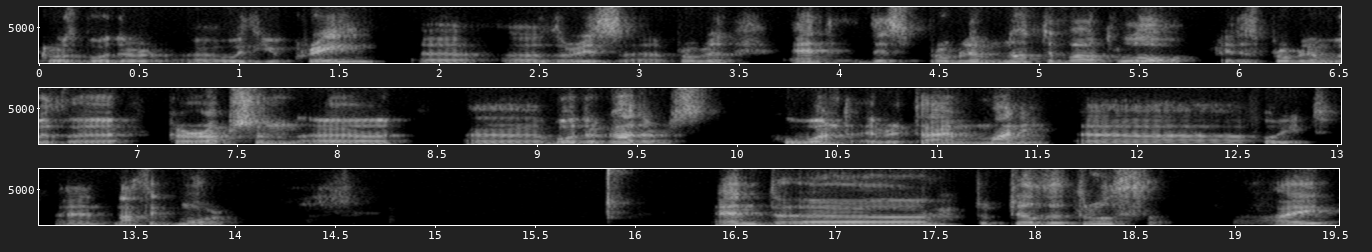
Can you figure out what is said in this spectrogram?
cross border uh, with Ukraine. Uh, uh, there is a problem, and this problem not about law. It is problem with uh, corruption uh, uh, border guarders who want every time money uh, for it and nothing more. And uh, to tell the truth, I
